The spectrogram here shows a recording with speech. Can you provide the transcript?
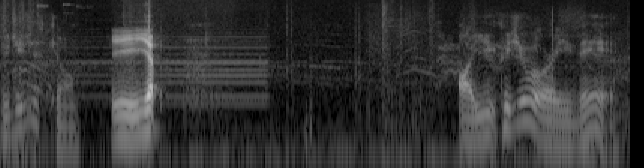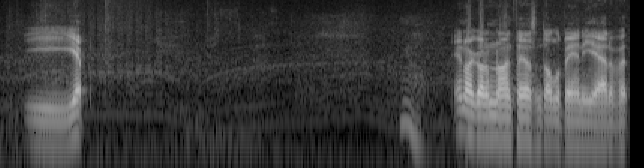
Did you just kill him? Yep. Oh, you, cause you were already there. Yep. and I got a $9,000 bounty out of it.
